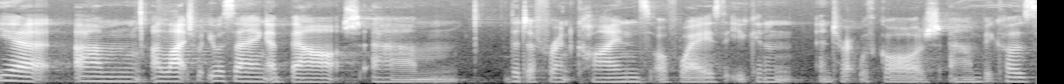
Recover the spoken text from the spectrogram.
yeah, um, I liked what you were saying about um, the different kinds of ways that you can interact with God, um, because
